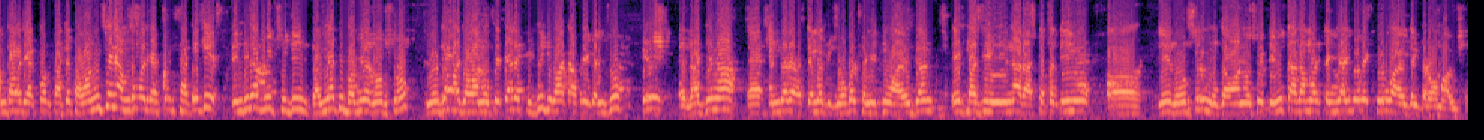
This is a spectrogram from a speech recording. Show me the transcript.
અમદાવાદ એરપોર્ટ ખાતે થવાનું છે અને અમદાવાદ એરપોર્ટ ખાતેથી ઇન્દિરા બ્રિજ સુધી ભવ્યથી ભવ્ય રોડ શો યોજાવા જવાનો છે. ત્યારે સીધી જ વાત આપણે કરીશું કે રાજ્યના અંદર તેમજ ગ્લોબલ સમિટનું આયોજન, એક બાજુના રાષ્ટ્રપતિનું નું જે રોડ શો યોજાવાનો છે તેની તારામાર તૈયારીઓને કેવું આયોજન કરવામાં આવ્યું છે?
